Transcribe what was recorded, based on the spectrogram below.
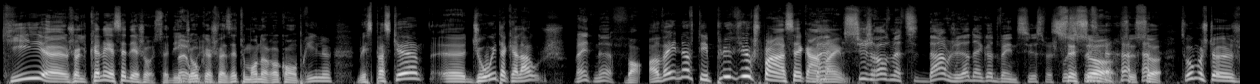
qui, euh, je le connaissais déjà. C'est des Ben jokes oui. que je faisais, tout le monde aura compris. Là. Mais c'est parce que euh, Joey, t'as quel âge? 29. Bon, à 29, t'es plus vieux que je pensais quand Ben, même. Si je rase ma petite barbe, j'ai l'air d'un gars de 26. Fait que je sais pas C'est si ça, c'est ça. Tu vois, moi, je te, je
